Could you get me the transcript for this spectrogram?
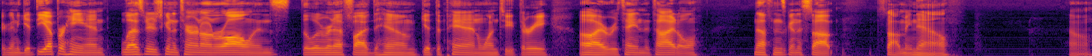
They're going to get the upper hand. Lesnar's going to turn on Rollins, deliver an F5 to him, get the pin. One, two, three. Oh, I retain the title. Nothing's going to stop stop me now. Oh,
